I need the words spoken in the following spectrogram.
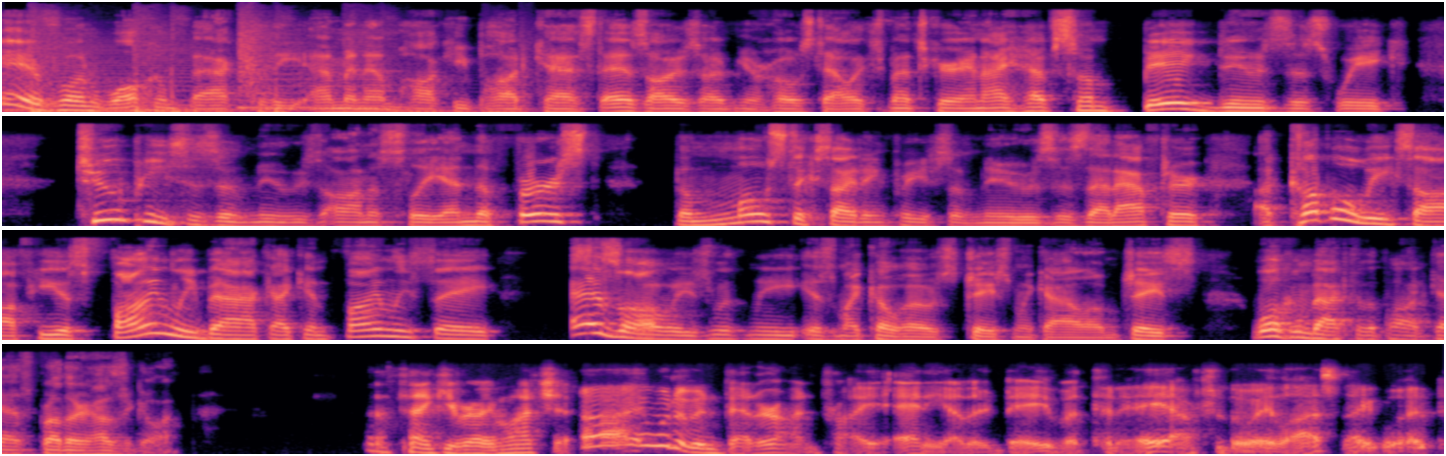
Hey everyone, welcome back to the M&M Hockey Podcast. As always, I'm your host Alex Metzger, and I have some big news this week. Two pieces of news, honestly, and the first, the most exciting piece of news is that after a couple weeks off, he is finally back. I can finally say, as always, with me is my co-host Chace McCallum. Chace, welcome back to the podcast, brother. How's it going? Thank you very much. Uh, it would have been better on probably any other day, but today, after the way last night went,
